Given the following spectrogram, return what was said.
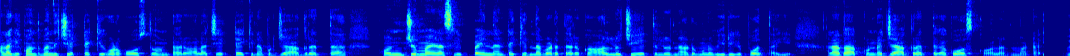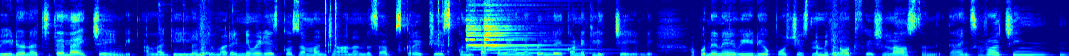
అలాగే కొంతమంది చెట్టు ఎక్కి కూడా కోస్తూ ఉంటారు. అలా చెట్టు ఎక్కినప్పుడు జాగ్రత్త. కొంచెమైనా స్లిప్ అయిందంటే కింద పడతారు. కాళ్ళు చేతులు నడుములు విరిగిపోతాయి. అలా కాకుండా జాగ్రత్తగా కోసుకోవాలన్నమాట. వీడియో నచ్చితే లైక్ చేయండి. అలాగే ఇలాంటి మరిన్ని వీడియోస్ కోసం మన ఛానల్ని సబ్స్క్రైబ్ చేసుకుని పక్కనే ఉన్న బెల్ ఐకాన్ని క్లిక్ చేయండి. అప్పుడు నేను ఏ వీడియో పోస్ట్ చేసినా మీకు నోటిఫికేషన్లో వస్తుంది. Thanks for watching.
